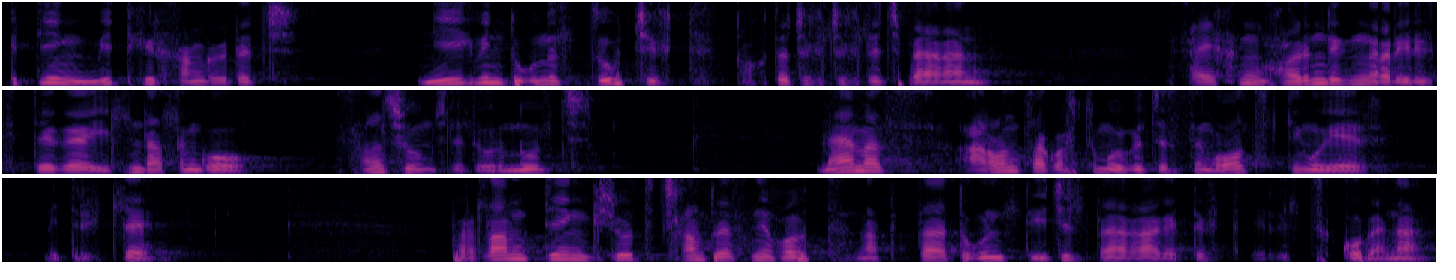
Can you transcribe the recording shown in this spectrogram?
бидний мэд хэрэг хангагдаж нийгмийн дүгнэлт зөв чигт тогтож эхэлж байгаа нь саяхан 21 агаар иргэдтэйгээ илэн далангуу санал шүүмжлэл өрнүүлж 8-аас 10 цаг орчим үргэлжилсэн уулзалтын үеэр мэдрэгдлээ. Парламентын гишүүд ч хамт байсны хувьд надтай дүгнэлт ижил байгаа гэдэгт эргэлзэхгүй байна.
